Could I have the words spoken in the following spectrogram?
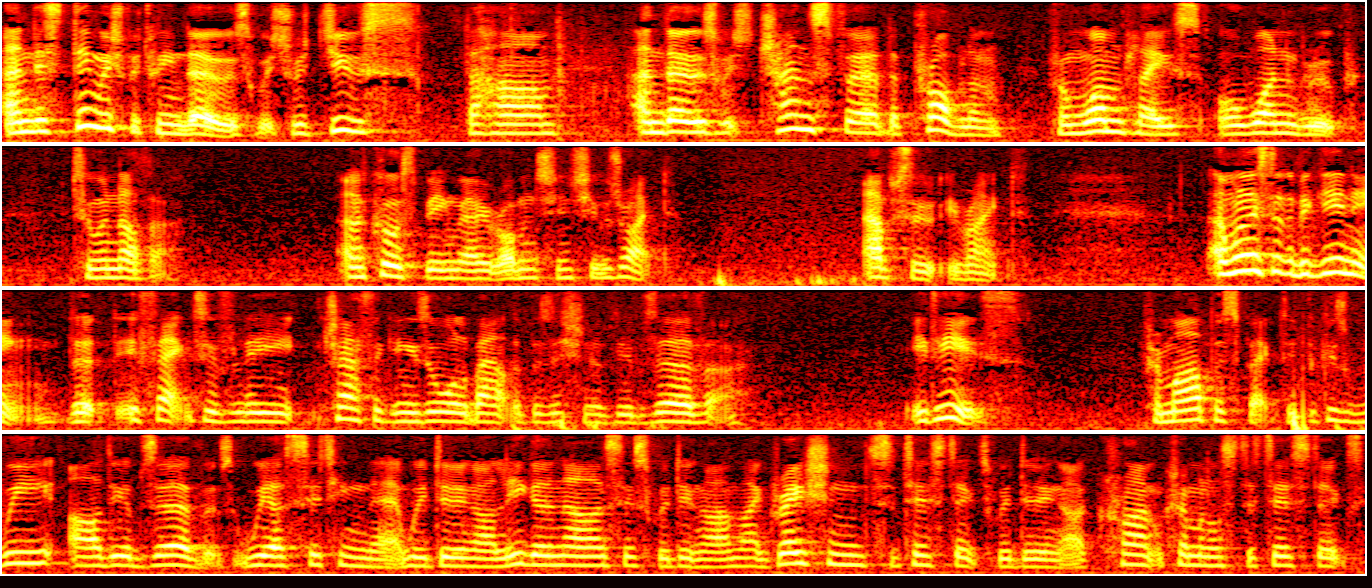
and distinguish between those which reduce the harm and those which transfer the problem from one place or one group to another. And of course, being Mary Robinson, she was right. Absolutely right. And when I said at the beginning that effectively trafficking is all about the position of the observer, it is, from our perspective, because we are the observers. We are sitting there, we're doing our legal analysis, we're doing our migration statistics, we're doing our crime, criminal statistics,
